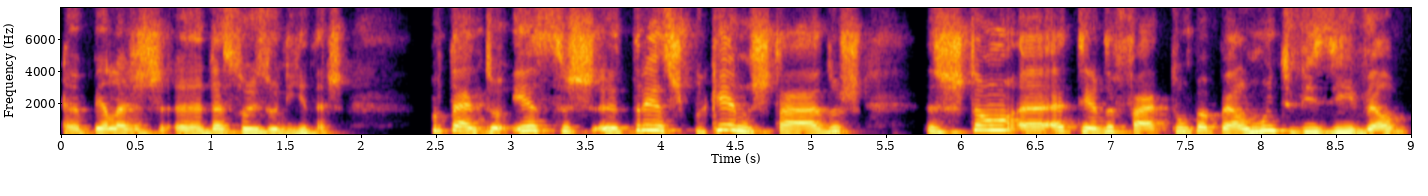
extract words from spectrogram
eh, pelas eh, Nações Unidas. Portanto, esses três pequenos estados estão a ter, de facto, um papel muito visível.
